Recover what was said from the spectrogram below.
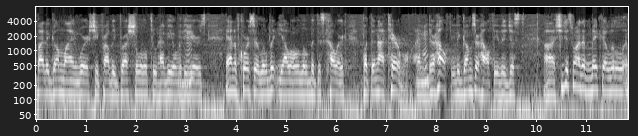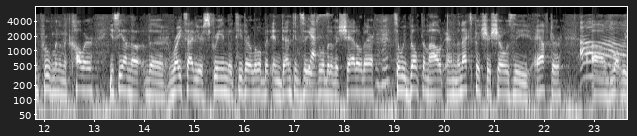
by the gum line where she probably brushed a little too heavy over Mm-hmm. the years. And of course, they're a little bit yellow, a little bit discolored, but they're not terrible. And Mm-hmm. they're healthy. The gums are healthy. They're just. Uh, she just wanted to make a little improvement in the color. You see on the, the right side of your screen, the teeth are a little bit indented, so Yes. there's a little bit of a shadow there. So we built them out, and the next picture shows the after of what we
